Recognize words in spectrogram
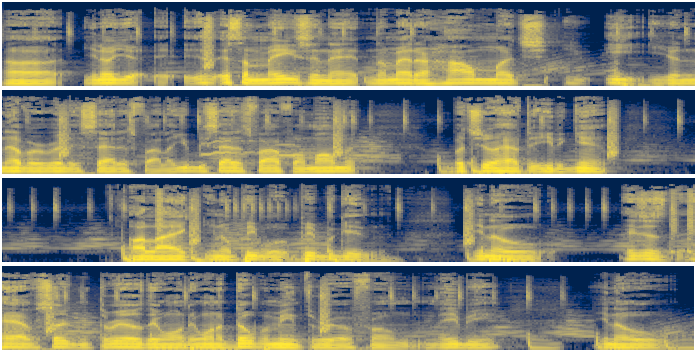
Uh, you know, you, it's, it's amazing that no matter how much you eat, you're never really satisfied. Like you be satisfied for a moment, but you'll have to eat again. Or like you know, people people get you know they just have certain thrills they want. They want a dopamine thrill from maybe you know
